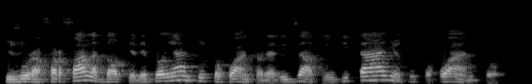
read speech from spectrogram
chiusura a farfalla, doppia deployant, tutto quanto realizzato in titanio, tutto quanto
